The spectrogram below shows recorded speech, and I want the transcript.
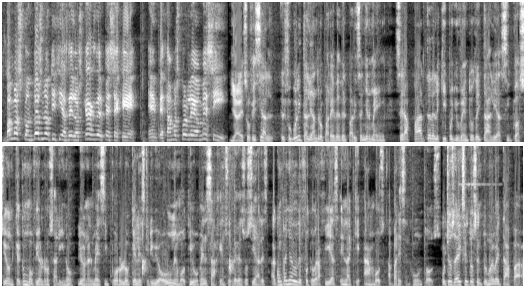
Vamos con dos noticias de los cracks del PSG. Empezamos por Leo Messi. Ya es oficial, el futbolista Leandro Paredes del Paris Saint Germain será parte del equipo Juventus de Italia, situación que conmovió al rosarino Lionel Messi por lo que le escribió un emotivo mensaje en sus redes sociales acompañado de fotografías en la que ambos aparecen juntos. Muchos éxitos en tu nueva etapa,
